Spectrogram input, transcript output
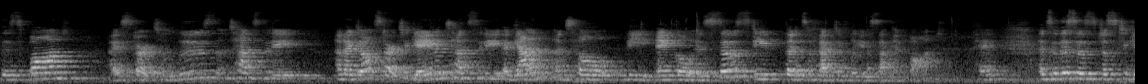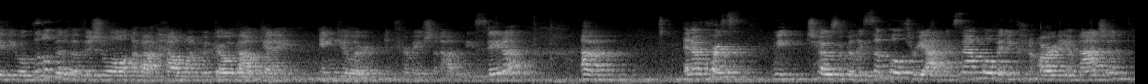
this bond, I start to lose intensity, and I don't start to gain intensity again until the angle is so steep that it's effectively a second bond. Okay? And so this is just to give you a little bit of a visual about how one would go about getting angular information out of these data. Um, and of course, we chose a really simple three-atom example, but you can already imagine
